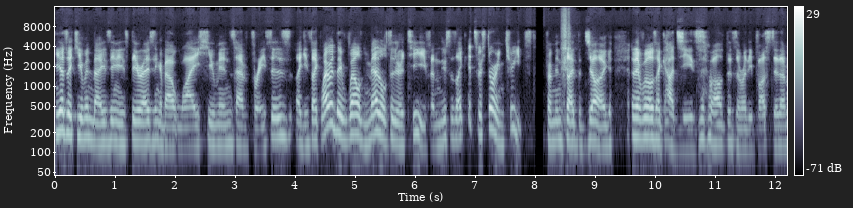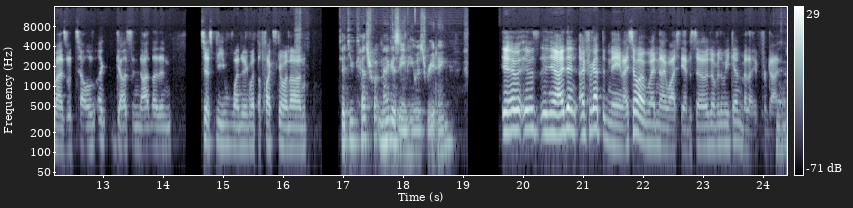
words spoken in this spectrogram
he has a human magazine. He's theorizing about why humans have braces. Like he's like, why would they weld metal to their teeth? And Luz is like, it's restoring treats from inside the jug. And then Willow's like, ah, jeez, well this is already busted. I might as well tell Gus and not let him just be wondering what the fuck's going on. Did you catch what magazine he was reading? It, it was yeah, I didn't I forgot the name. I saw it when I watched the episode over the weekend, but I forgot. Yeah,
